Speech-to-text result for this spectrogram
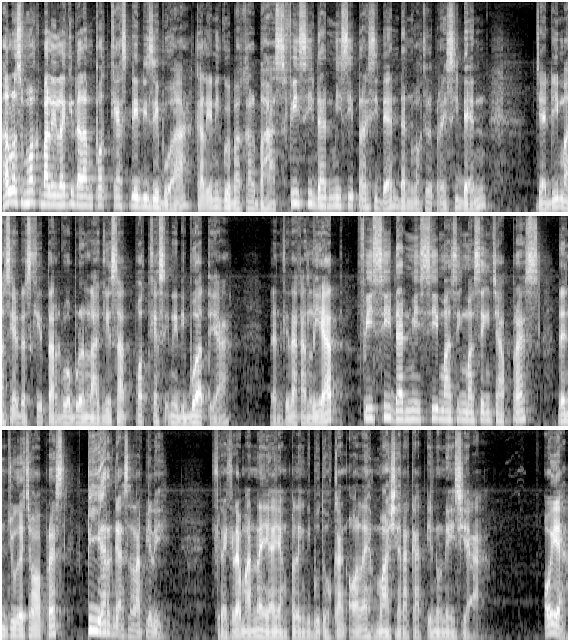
Halo semua, kembali lagi dalam podcast Deddy Zebua. Kali ini gue bakal bahas visi dan misi presiden dan wakil presiden jadi masih ada sekitar dua bulan lagi saat podcast ini dibuat ya. Dan kita akan lihat visi dan misi masing-masing capres dan juga cawapres biar nggak salah pilih. Kira-kira mana ya yang paling dibutuhkan oleh masyarakat Indonesia? Oh ya,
